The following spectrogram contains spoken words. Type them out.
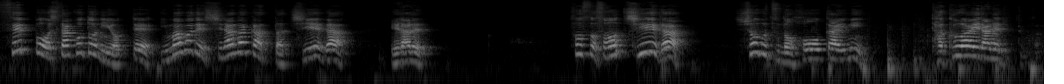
説法したことによって今まで知らなかった知恵が得られる。そうするとその知恵が諸仏の崩壊に蓄えられるってことなんで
